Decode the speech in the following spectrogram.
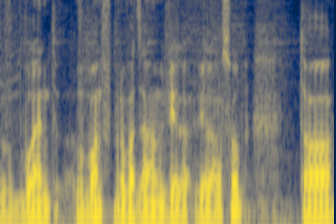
w, błęd, w błąd wprowadzałem wiele, wiele osób, to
